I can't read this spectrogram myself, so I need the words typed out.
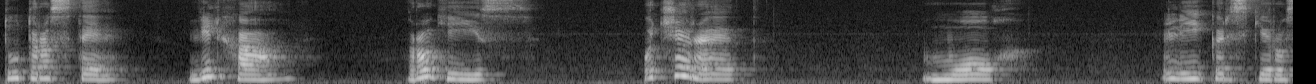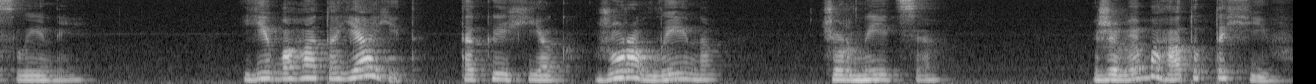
Тут росте вільха, рогіз, очерет, мох, лікарські рослини. Є багато ягід, таких як журавлина, чорниця. Живе багато птахів.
